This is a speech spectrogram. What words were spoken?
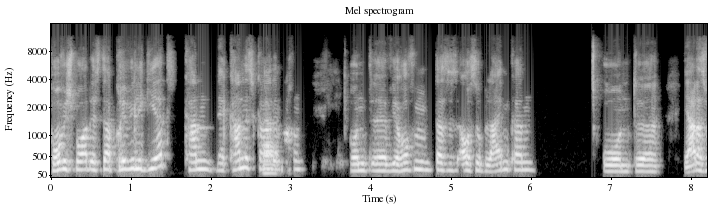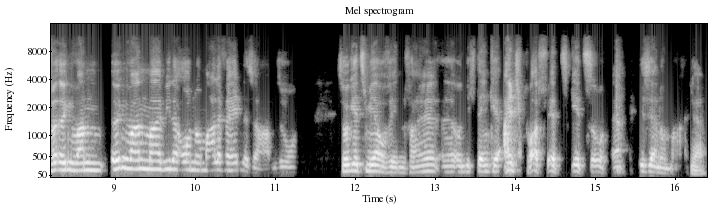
Profisport ist da privilegiert, kann, der kann es gerade ja. machen. Und äh, wir hoffen, dass es auch so bleiben kann. Und äh, ja, dass wir irgendwann, irgendwann mal wieder auch normale Verhältnisse haben. So, so geht es mir auf jeden Fall. Äh, und ich denke, ein Sportfans geht so. Ja, ist ja normal. Ja.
